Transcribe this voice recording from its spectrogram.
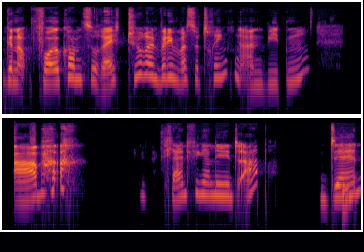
Genau, vollkommen zu Recht. Tyrion will ihm was zu trinken anbieten, aber Kleinfinger lehnt ab, denn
